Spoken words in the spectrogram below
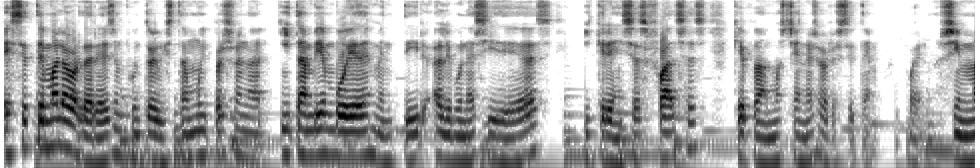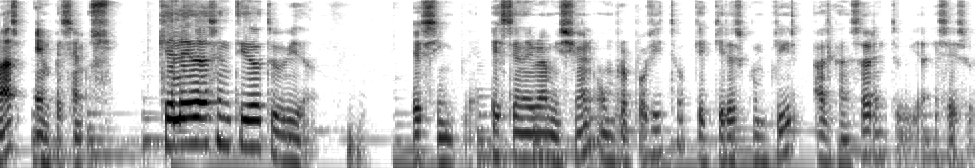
Este tema lo abordaré desde un punto de vista muy personal y también voy a desmentir algunas ideas y creencias falsas que podamos tener sobre este tema. Bueno, sin más, empecemos. ¿Qué le da sentido a tu vida? Es simple, es tener una misión, un propósito que quieres cumplir, alcanzar en tu vida. Es eso, o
